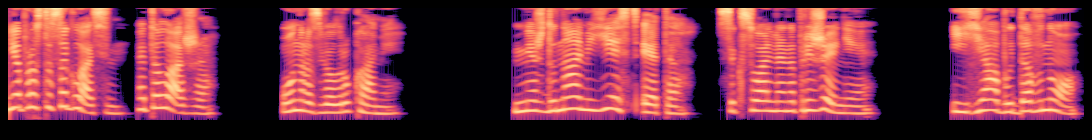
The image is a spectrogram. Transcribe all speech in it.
Я просто согласен, это лажа. Он развел руками. Между нами есть это, сексуальное напряжение. И я бы давно,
